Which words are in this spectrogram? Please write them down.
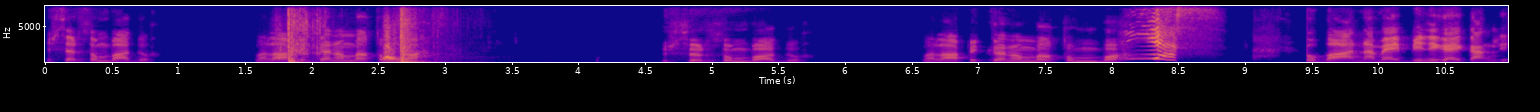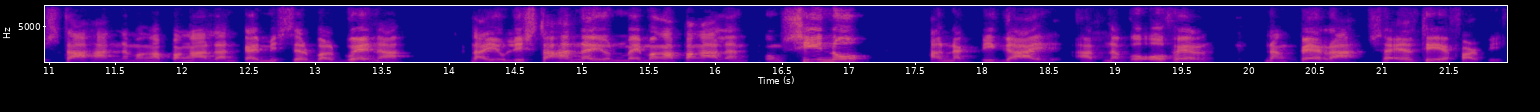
Mr. Tumbado, malapit ka ng matumba. Mr. Tumbado, Malapit ka ng matumba. Ba na may binigay kang listahan ng mga pangalan kay Mr. Balbuena na yung listahan na yun may mga pangalan kung sino ang nagbigay at nag-o-offer ng pera sa LTFRB?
